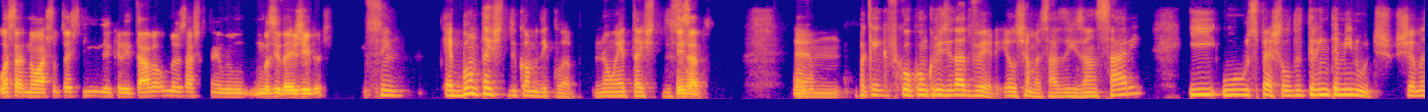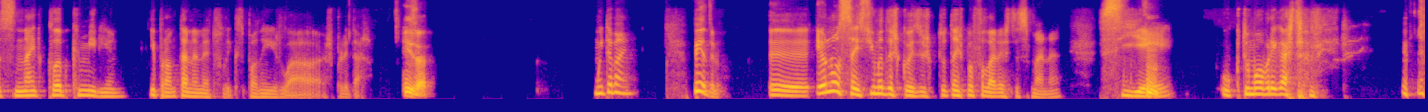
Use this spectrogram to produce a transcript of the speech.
Lá está, não acho o texto inacreditável, mas acho que tem ali umas ideias giras. Sim. É bom texto de comedy club, não é texto de solo. Exato. Uhum. Um, para quem é ficou com curiosidade de ver, ele chama-se Aziz Ansari e o special de 30 minutos chama-se Nightclub Comedian. E pronto, está na Netflix, podem ir lá espreitar. Exato. Muito bem. Pedro, eh, eu não sei se uma das coisas que tu tens para falar esta semana se é Hum. o que tu me obrigaste a ver.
